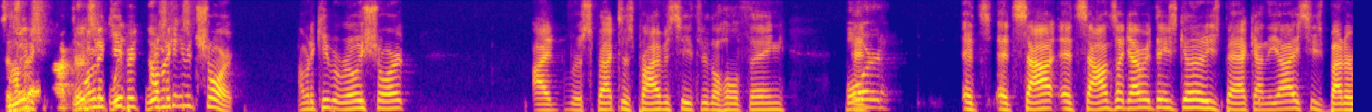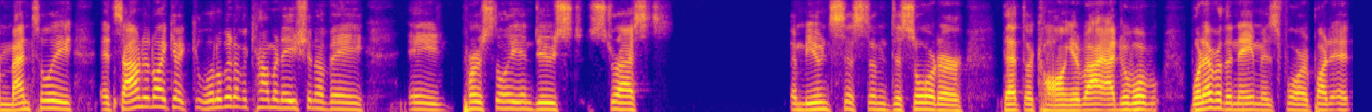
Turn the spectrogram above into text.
Since Which- I'm gonna keep it. I'm gonna keep it short. I'm gonna keep it really short. I respect his privacy through the whole thing. Bored. It's it sound it sounds like everything's good. He's back on the ice. He's better mentally. It sounded like a little bit of a combination of a a personally induced stressed immune system disorder that they're calling it. I, I don't know whatever the name is for it, but it.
